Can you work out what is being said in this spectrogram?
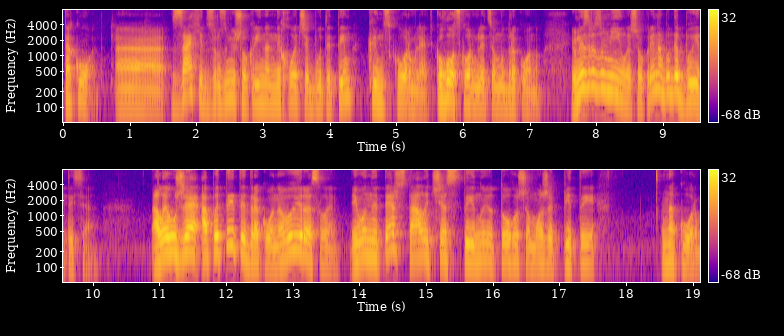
Так от, е, Захід зрозумів, що Україна не хоче бути тим, ким скормлять, кого скормлять цьому дракону. І вони зрозуміли, що Україна буде битися. Але вже апетити дракона виросли, і вони теж стали частиною того, що може піти на корм.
